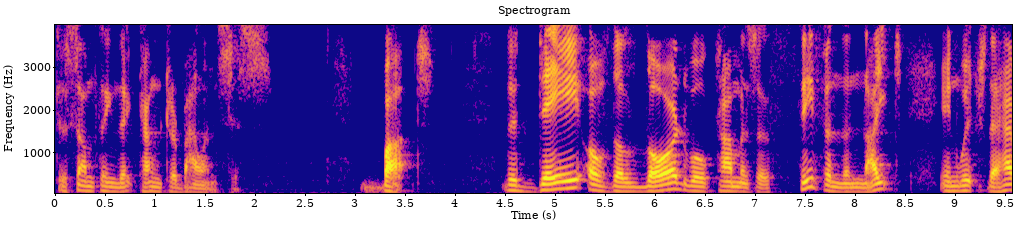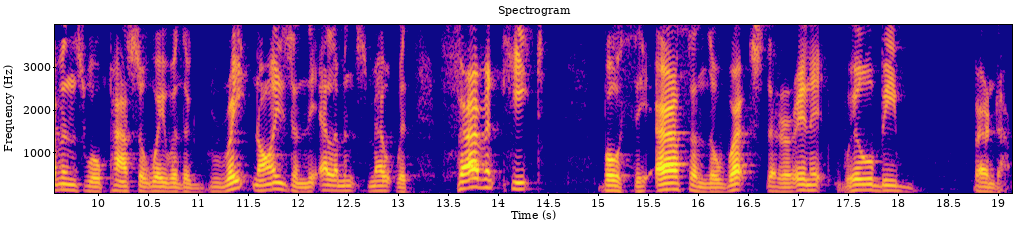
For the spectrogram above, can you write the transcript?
to something that counterbalances. But the day of the Lord will come as a thief in the night, in which the heavens will pass away with a great noise and the elements melt with fervent heat. Both the earth and the works that are in it will be burned up.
